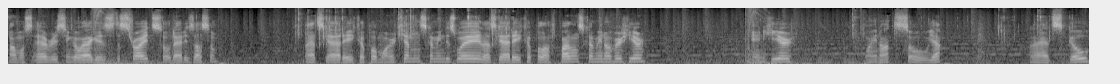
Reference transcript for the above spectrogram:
Almost every single egg is destroyed, so that is awesome. Let's get a couple more cannons coming this way. Let's get a couple of pylons coming over here. And here. Why not? So yeah. Let's go.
